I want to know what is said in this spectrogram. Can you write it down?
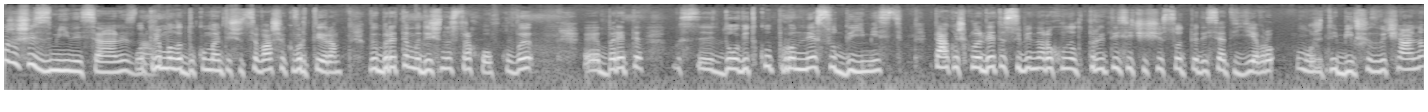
може щось зміниться. Не знаю. Отримала документи, що це ваша квартира. Ви берете медичну страховку, ви е, берете довідку про несудимість. Також кладете собі на рахунок 3650 євро, можете більше, звичайно.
